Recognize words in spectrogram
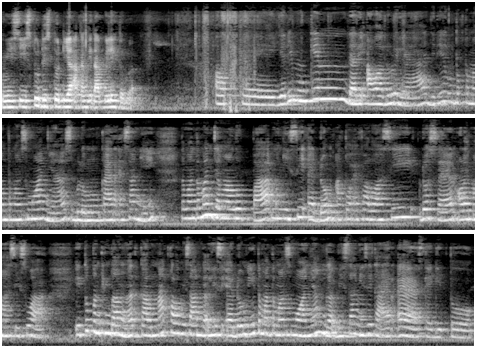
mengisi studi-studi yang akan kita pilih tuh Mbak? Oke, jadi mungkin dari awal dulu ya. Jadi untuk teman-teman semuanya sebelum KRS nih, teman-teman jangan lupa mengisi EDOM atau evaluasi dosen oleh mahasiswa. Itu penting banget karena kalau misalnya nggak ngisi EDOM nih, teman-teman semuanya nggak bisa ngisi KRS kayak gitu.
